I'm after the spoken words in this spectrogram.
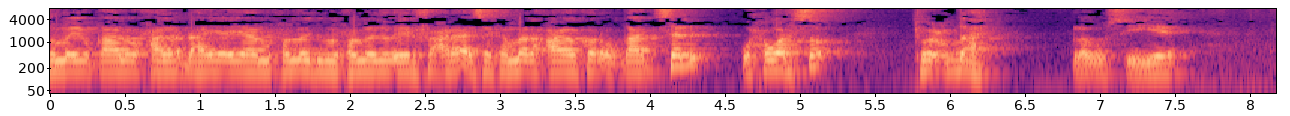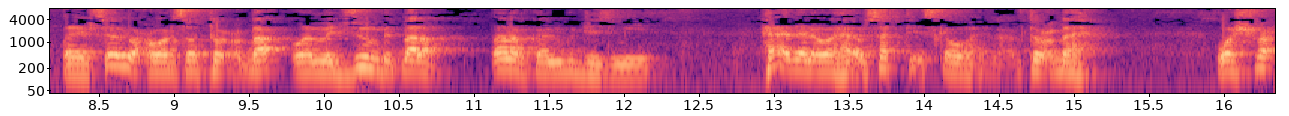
uma yuqaalu waxaa la dhahaya yaa muxamedu muxamedow irfac ra-saka madaxaaga kor u qaad sal waxwarso tucda lagu siiye sal waxwarso tucda waa majzuum bialab dalabkaa lagu jasmiyey ha-dana waa ha-usagti iska wa tucdah washfac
